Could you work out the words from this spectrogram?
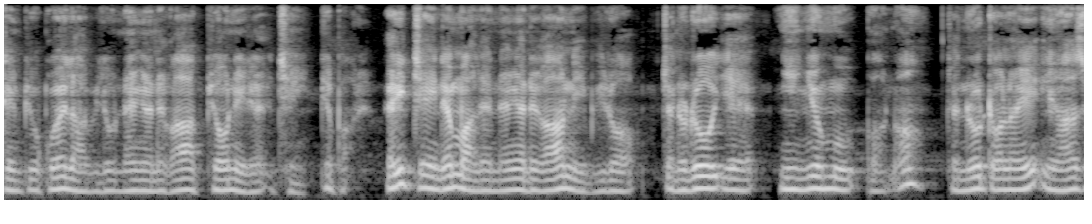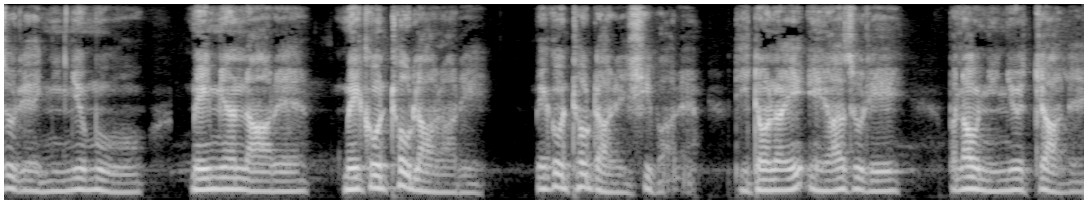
တင်ပြိုကွဲလာပြီလို့နိုင်ငံတကာပြောနေတဲ့အချိန်ဖြစ်ပါတယ်။အဲဒီချိန်ထဲမှာလည်းနိုင်ငံတကာကနေပြီးတော့ကျွန်တော်တို့ရဲ့ညီညွတ်မှုပေါ့နော်ကျွန်တော်တို့ဒေါ်လာရေးအင်အားစုတွေညီညွတ်မှုကိုမေးမြန်းလာတယ်မေကွန်ထုတ်လာတာတွေမေကွန်ထုတ်တာတွေရှိပါတယ်။ဒီဒေါ်လာရေးအင်အားစုတွေဘယ်လောက်ညီညွတ်ကြလဲ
